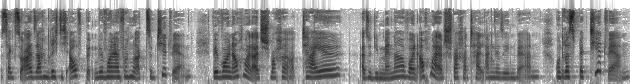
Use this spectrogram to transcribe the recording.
Sexualsachen richtig aufbitten. Wir wollen einfach nur akzeptiert werden. Wir wollen auch mal als schwacher Teil, also die Männer wollen auch mal als schwacher Teil angesehen werden und respektiert werden.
